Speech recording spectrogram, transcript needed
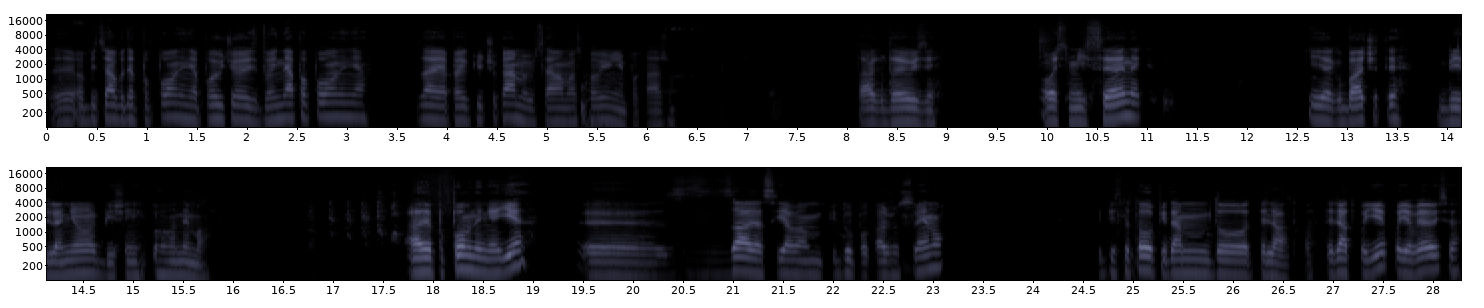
Е, Обіцяв буде поповнення, получилось двойне поповнення. Зараз я переключу камеру, все вам розповім і покажу. Так, друзі. Ось мій сирник. І як бачите, біля нього більше нікого нема. Але поповнення є. Е, зараз я вам піду покажу свинок. І після того підемо до телятка. Телятко є, появилося.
